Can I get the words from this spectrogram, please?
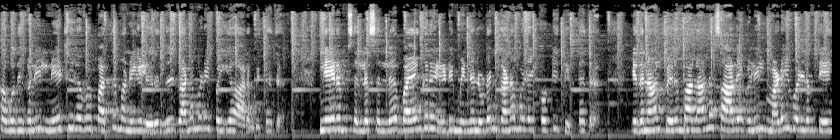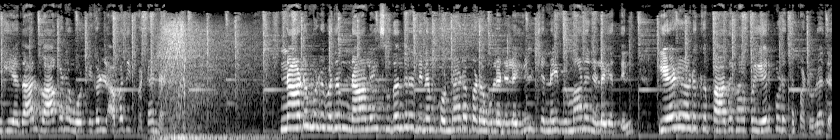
பகுதிகளில் நேற்றிரவு பத்து மணியில் இருந்து கனமழை பெய்ய ஆரம்பித்தது. நேரம் செல்ல செல்ல பயங்கர இடி மின்னலுடன் கனமழை கொட்டி தீர்த்தது. இதனால் பெரும்பாலான சாலைகளில் மழை வெள்ளம் தேங்கியதால் வாகன ஓட்டிகள் அவதிப்பட்டனர். நாடு முழுவதும் நாளை சுதந்திர தினம் கொண்டாடப்பட உள்ள நிலையில் சென்னை விமான நிலையத்தில் ஏழு அடுக்கு பாதுகாப்பு ஏற்படுத்தப்பட்டுள்ளது.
